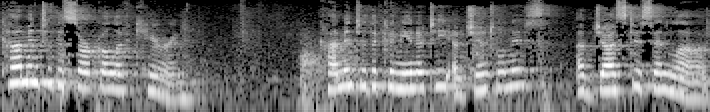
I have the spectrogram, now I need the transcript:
Come into the circle of caring. Come into the community of gentleness, of justice, and love.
